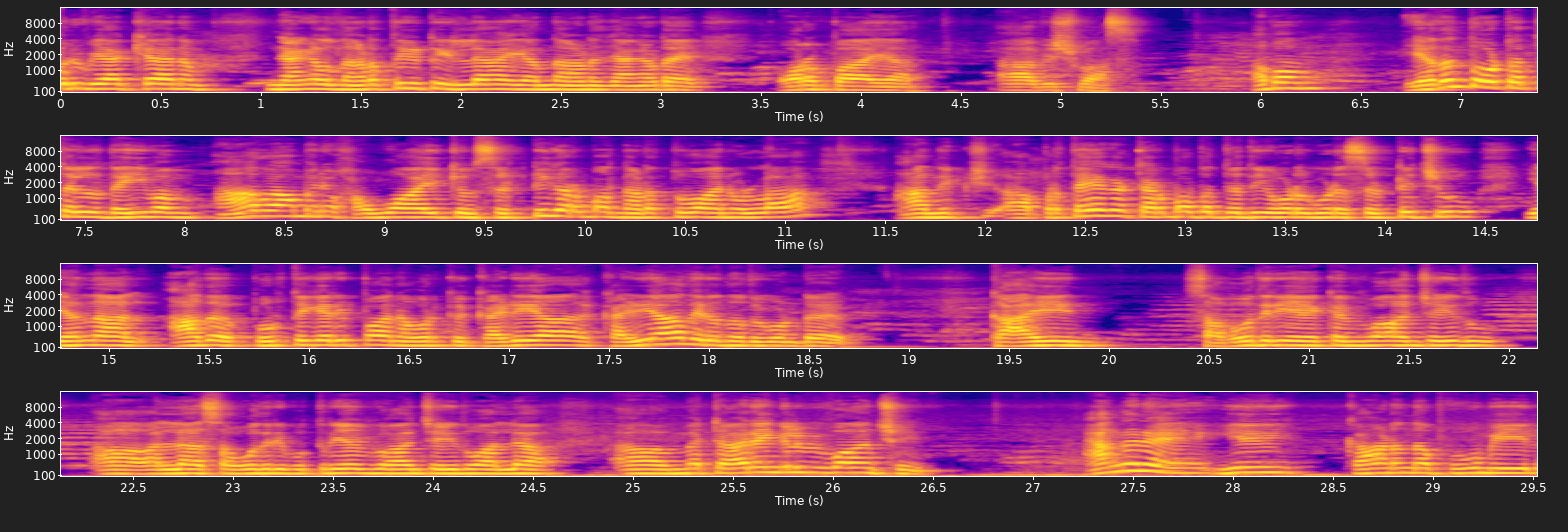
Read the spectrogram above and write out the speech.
ഒരു വ്യാഖ്യാനം ഞങ്ങൾ നടത്തിയിട്ടില്ല എന്നാണ് ഞങ്ങളുടെ ഉറപ്പായ വിശ്വാസം. അപ്പം ഏതൻ തോട്ടത്തിൽ ദൈവം ആദാമിനും ഹവായിക്കും സൃഷ്ടികർമ്മം നടത്തുവാനുള്ള ആ നിക്ഷ പ്രത്യേക കർമ്മ പദ്ധതിയോടുകൂടെ സൃഷ്ടിച്ചു. എന്നാൽ അത് പൂർത്തീകരിപ്പാൻ അവർക്ക് കഴിയാ കഴിയാതിരുന്നതുകൊണ്ട് കായിൻ സഹോദരിയെയൊക്കെ വിവാഹം ചെയ്തു. അല്ല സഹോദരി പുത്രിയെ വിവാഹം ചെയ്തു അല്ല മറ്റാരെങ്കിലും വിവാഹം ചെയ്തു അങ്ങനെ ഈ കാണുന്ന ഭൂമിയിൽ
